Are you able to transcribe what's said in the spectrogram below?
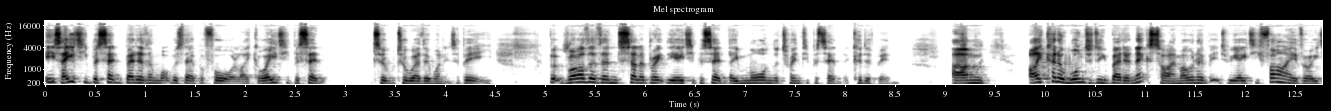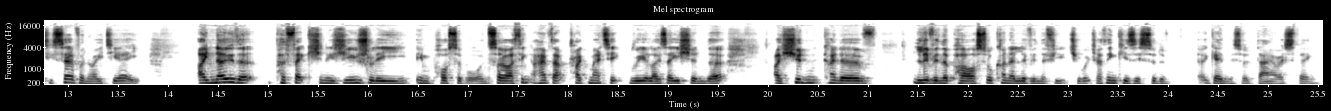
it's 80% better than what was there before, like or 80% to, to where they want it to be. But rather than celebrate the 80%, they mourn the 20% that could have been. Um, I kind of want to do better next time. I want it to be 85 or 87 or 88. I know that perfection is usually impossible. And so I think I have that pragmatic realization that I shouldn't kind of live in the past or kind of live in the future, which I think is this sort of, again, this sort of Taoist thing.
